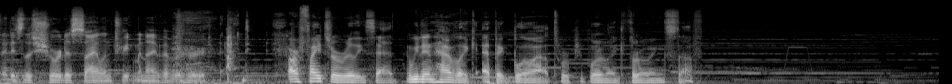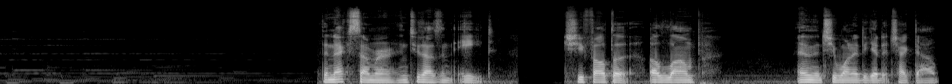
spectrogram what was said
That is the shortest silent treatment I've ever heard. our fights were really sad. We didn't have like epic blowouts where people are like throwing stuff. The next summer in 2008, she felt a, a lump and then she wanted to get it checked out.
